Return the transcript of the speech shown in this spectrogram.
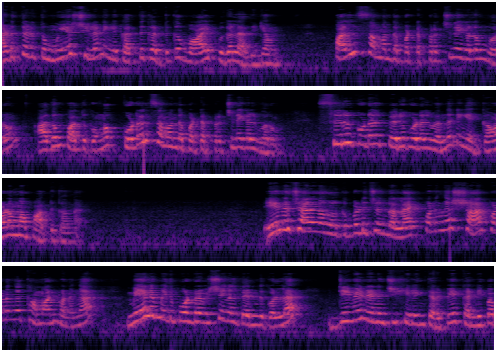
அடுத்தடுத்த முயற்சியில நீங்க கத்துக்கிறதுக்கு வாய்ப்புகள் அதிகம். பல் சம்பந்தப்பட்ட பிரச்சனைகளும் வரும். அதுவும் பார்த்துக்கோங்க குடல் சம்பந்தப்பட்ட பிரச்சனைகள் வரும். சிறுகுடல் பெருகுடல் வந்து நீங்க கவனமா பார்த்துக்கோங்க இந்த சேனல் உங்களுக்கு பிடிச்சிருந்தா லைக் பண்ணுங்க ஷேர் பண்ணுங்க கமெண்ட் பண்ணுங்க. மேலும் இது போன்ற விஷயங்கள் தெரிந்து கொள்ள டிவைன் எனர்ஜி ஹீலிங் தெரப்பியை கண்டிப்பா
